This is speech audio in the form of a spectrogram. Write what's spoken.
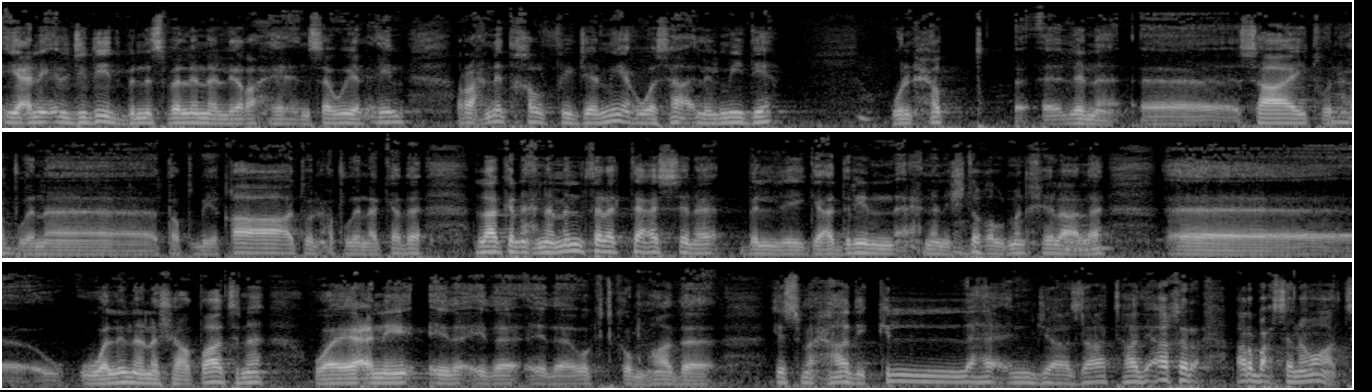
يعني الجديد بالنسبة لنا اللي راح نسويه الحين راح ندخل في جميع وسائل الميديا ونحط آه، لنا آه، سايت ونحط لنا تطبيقات ونحط لنا كذا لكن إحنا من 13 سنة باللي قادرين ان إحنا نشتغل من خلاله آه، ولنا نشاطاتنا ويعني إذا إذا إذا وقتكم هذا يسمح هذه كلها إنجازات هذه آخر أربع سنوات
